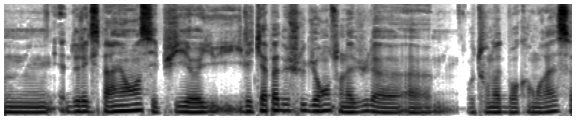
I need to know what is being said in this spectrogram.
Euh, de l'expérience et puis euh, il est capable de fulgurance. On l'a vu là, euh, au tournoi de Bourg-en-Bresse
